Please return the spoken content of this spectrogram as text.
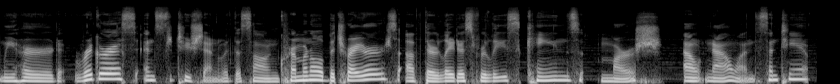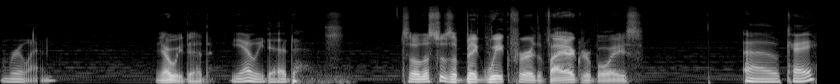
we heard Rigorous Institution with the song Criminal Betrayers of their latest release, Kane's Marsh, out now on Sentient Ruin. Yeah, we did. Yeah, we did. So this was a big week for the Viagra boys. Okay.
